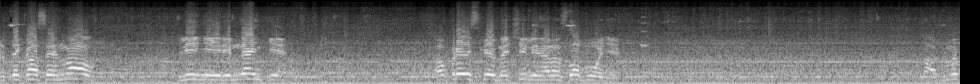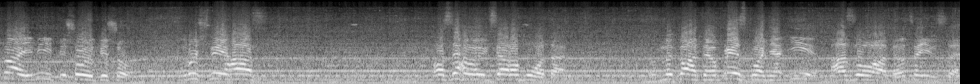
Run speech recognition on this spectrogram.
РТК сигнал, лінії рівненькі, оприскуємо на чилі на розслабоні. Так, вмикаємо і пішов і пішов. Ручний газ. Оце вся робота. Вмикати оприскування і газувати. Оце і все.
